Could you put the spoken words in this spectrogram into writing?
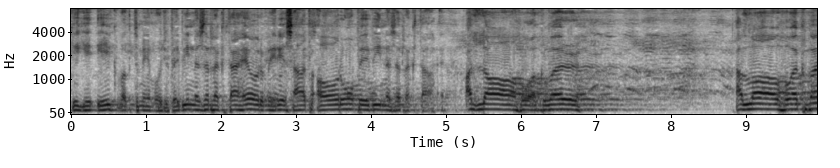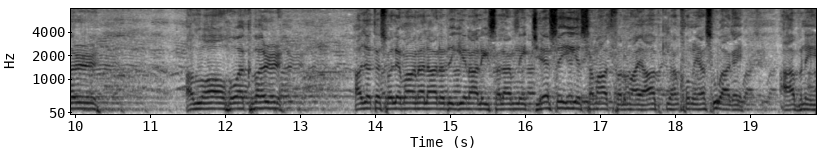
कि ये एक वक्त में मुझ पे भी नज़र रखता है और मेरे साथ औरों पे भी नज़र रखता है। अल्लाह अकबर। अल्लाह अकबर। अल्लाह अकबर। हज़रत सलेमान सलाम ने जैसे ही ये समात फरमाया, आपकी आँखों में आँसू आ गए। आपने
